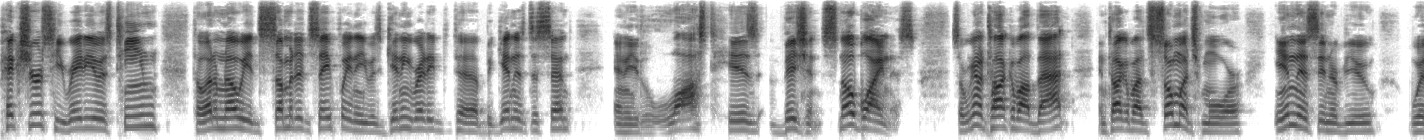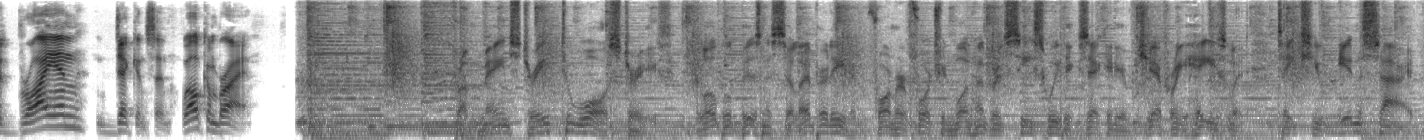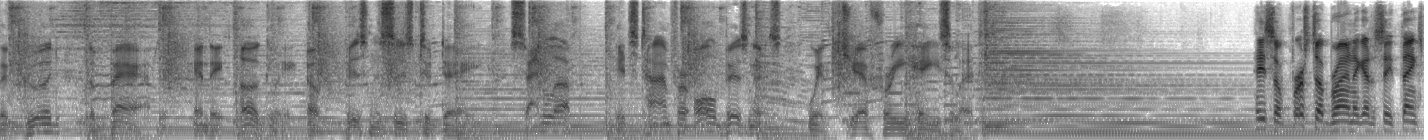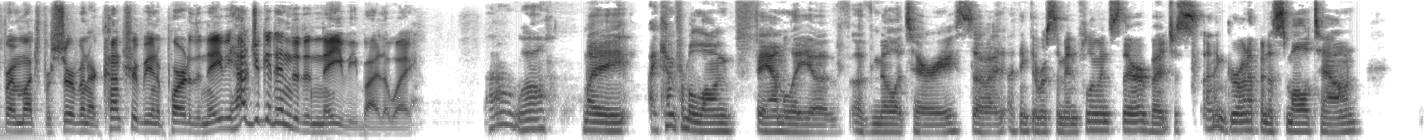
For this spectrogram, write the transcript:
pictures. He radioed his team to let him know he had summited safely and he was getting ready to begin his descent, and he lost his vision, snow blindness. So, we're going to talk about that and talk about so much more in this interview with Brian Dickinson. Welcome, Brian. Main Street to Wall Street. Global business celebrity and former Fortune 100 C suite executive Jeffrey Hayzlett takes you inside the good, the bad, and the ugly of businesses today. Saddle up. It's time for All Business with Jeffrey Hayzlett. Hey, so first up, Brian, I got to say thanks very much for serving our country, being a part of the Navy. How'd you get into the Navy, by the way? Uh, well, my I come from a long family of of military, so I, I, think there was some influence there. But just I think growing up in a small town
